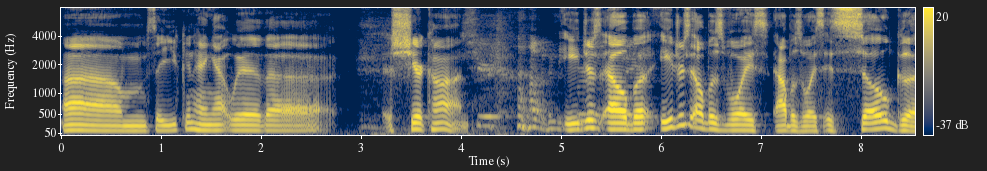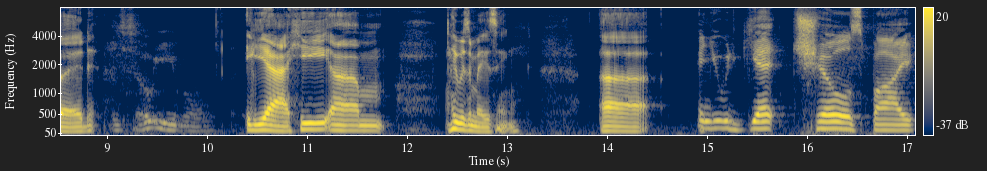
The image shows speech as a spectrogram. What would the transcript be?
Um, so you can hang out with uh, Shere Khan. Idris Elba. Idris Elba's voice. Elba's voice is so good. so evil. Yeah, he um, he was amazing. Uh, and you would get chills by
